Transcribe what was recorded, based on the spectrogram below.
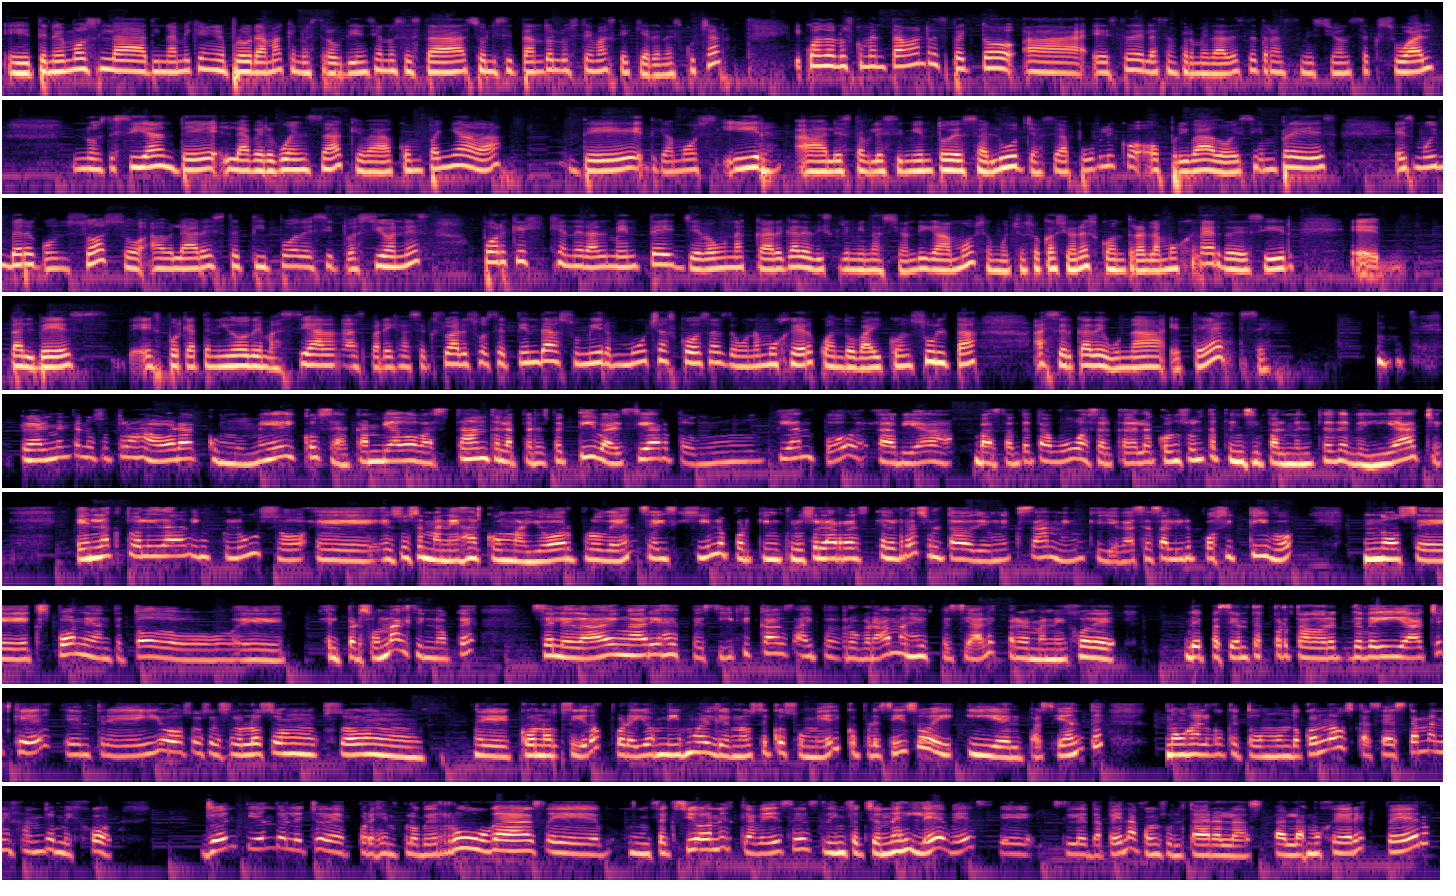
eh, tenemos la dinámica en el programa que nuestra audiencia nos está solicitando los temas que quieren escuchar. Y cuando nos comentaban respecto a este de las enfermedades de transmisión sexual, nos decían de la vergüenza que va acompañada de, digamos, ir al establecimiento de salud, ya sea público o privado. Es, siempre es, es muy vergonzoso hablar este tipo de situaciones porque generalmente lleva una carga de discriminación, digamos, en muchas ocasiones contra la mujer, de decir, eh, tal vez es porque ha tenido demasiadas parejas sexuales o se tiende a asumir muchas cosas de una mujer cuando va y consulta acerca de una ETS. Realmente nosotros ahora como médicos se ha cambiado bastante la perspectiva, es cierto, en un tiempo había bastante tabú acerca de la consulta, principalmente de VIH. En la actualidad incluso eh, eso se maneja con mayor prudencia y sigilo porque incluso el resultado de un examen que llegase a salir positivo no se expone ante todo eh, el personal, sino que se le da en áreas específicas, hay programas especiales para el manejo de, pacientes portadores de VIH que entre ellos, o sea, solo son, son eh, conocidos por ellos mismos, el diagnóstico su médico preciso y, y el paciente no es algo que todo el mundo conozca, se está manejando mejor. Yo entiendo el hecho de, por ejemplo, verrugas, eh, infecciones, que a veces de infecciones leves eh, les da pena consultar a las, a las mujeres, pero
